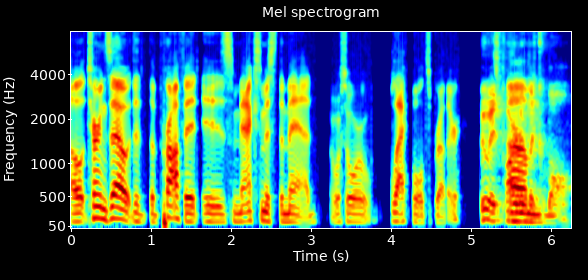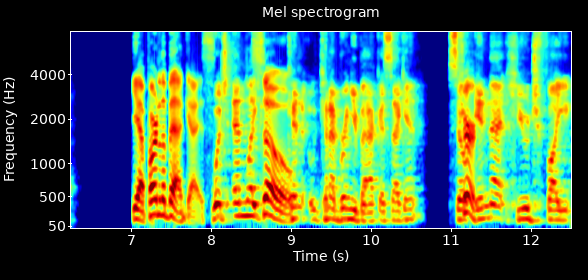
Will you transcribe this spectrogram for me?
Well, it turns out that the Prophet is Maximus the Mad, or so Black Bolt's brother. Who is part of Um, the cabal? Yeah, part of the bad guys. Which and like so- can can I bring you back a second? So Sure. in that huge fight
